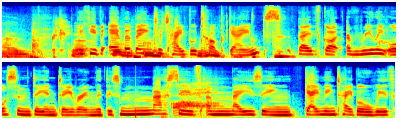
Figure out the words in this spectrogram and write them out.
Um, but- If you've ever been to tabletop games, they've got a really awesome D and D room with this massive, amazing gaming table with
